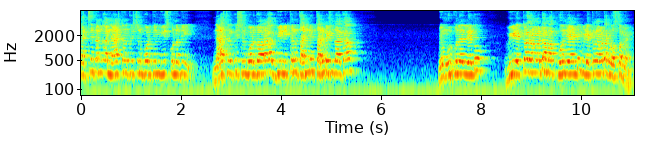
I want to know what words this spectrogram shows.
ఖచ్చితంగా నేషనల్ క్రిస్టియన్ బోర్డు దీన్ని తీసుకున్నది. నేషనల్ క్రిస్టియన్ బోర్డు ద్వారా వీని ఇక్కడ తన్ని తరిమేసిన దాకా మేము ఊరుకునేది లేదు. వీడెక్కడ ఎక్కడ కనబడ్డా మాకు ఫోన్ చేయండి. వీడెక్కడ ఎక్కడ కనబడ్డా అక్కడ వస్తాం మేము.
